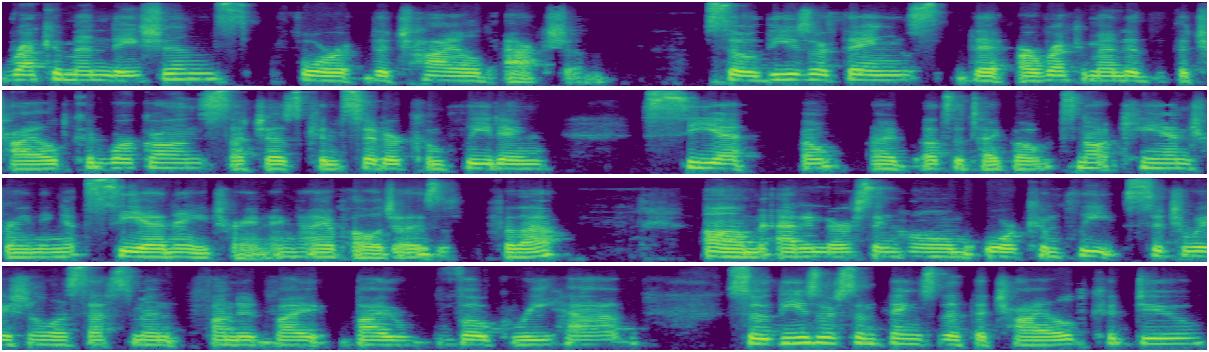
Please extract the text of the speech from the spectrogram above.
recommendations for the child action. So these are things that are recommended that the child could work on, such as consider completing C oh, I, that's a typo. It's not CAN training, it's CNA training. I apologize for that. Um, at a nursing home or complete situational assessment funded by, by Voc Rehab. So these are some things that the child could do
